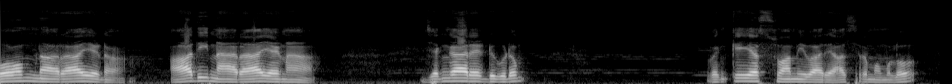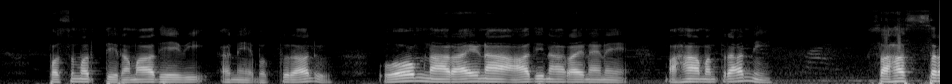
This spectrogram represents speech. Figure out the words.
ఓం నారాయణ ఆది నారాయణ జంగారెడ్డిగూడెం వెంకయ్య స్వామి వారి ఆశ్రమంలో పసుమర్తి రమాదేవి అనే భక్తురాలు ఓం నారాయణ ఆది నారాయణ అనే మహామంత్రాన్ని సహస్ర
